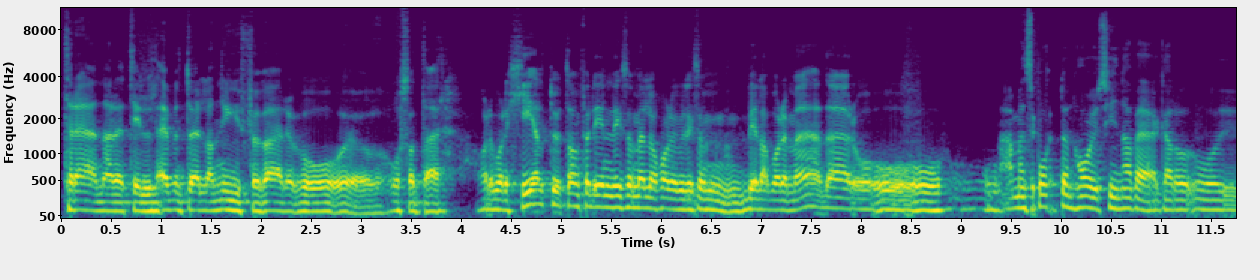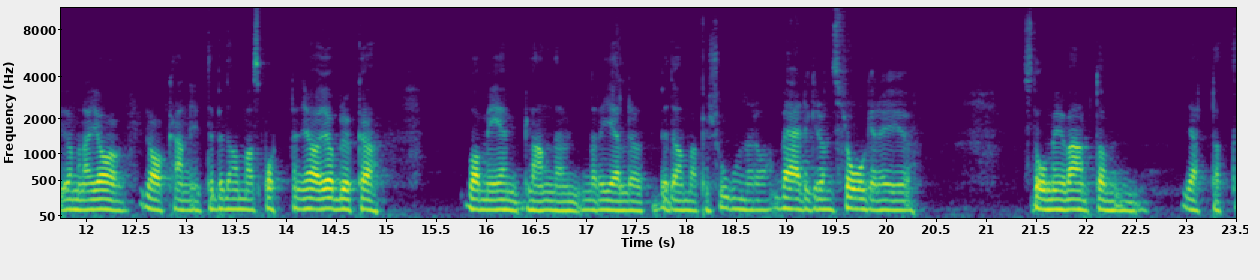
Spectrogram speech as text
tränare till eventuella nyförvärv och, eh, och sånt där. Har det varit helt utanför din, liksom, eller har du liksom velat vara med där? Och, och, Nej, men sporten har ju sina vägar och, och jag, menar, jag, jag kan inte bedöma sporten. Jag, jag brukar vara med ibland när, när det gäller att bedöma personer och värdegrundsfrågor är ju, står mig varmt om hjärtat.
